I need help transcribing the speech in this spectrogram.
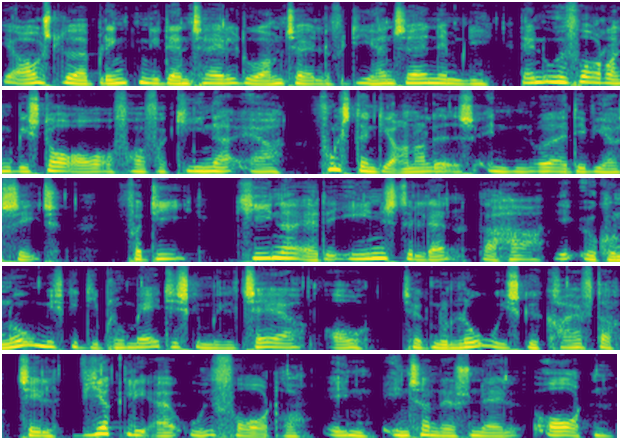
det afslører Blinken i den tale, du omtalte, fordi han sagde nemlig, den udfordring, vi står overfor fra Kina, er fuldstændig anderledes end noget af det, vi har set. Fordi Kina er det eneste land, der har de økonomiske, diplomatiske, militære og teknologiske kræfter til virkelig at udfordre en international orden,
